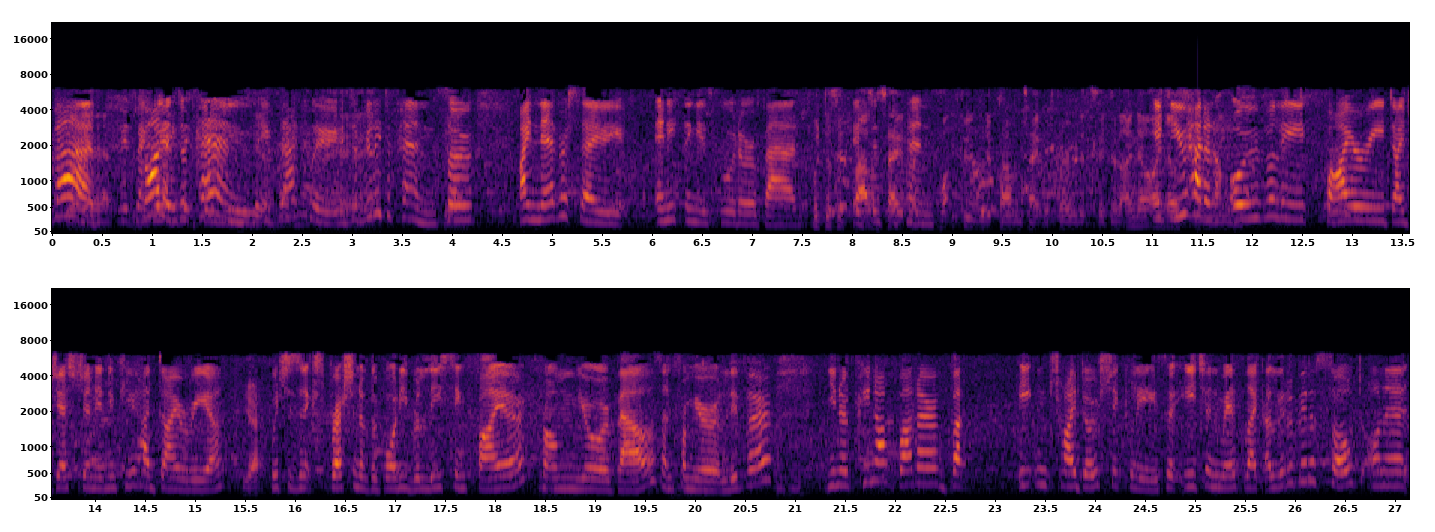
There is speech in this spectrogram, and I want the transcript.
bad. Yeah, yeah. It's like, but where it is it depends. you right exactly. now? it Yeah, yeah, really yeah. depends. So I never say anything is good or bad. But does it It balance just out? depends. Like, what food would it balance out with? Where would it sit? I know. I if know you had an me. overly fiery digestion and if you had diarrhea, Yeah. which is an expression of the body releasing fire from your bowels and from your liver, Mm-hmm. you know, peanut butter, but eaten tridoshically, so eaten with like a little bit of salt on it,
